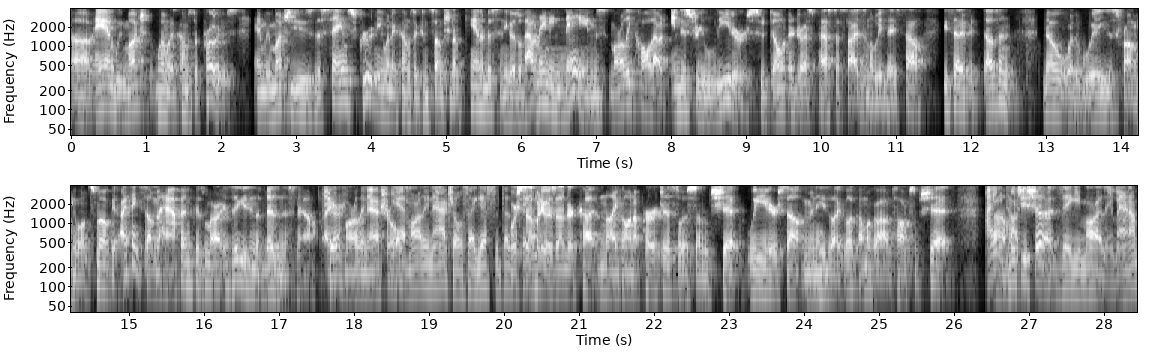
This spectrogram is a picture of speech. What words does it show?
Um, and we much when it comes to produce, and we much use the same scrutiny when it comes to consumption of cannabis. And he goes, without naming names, Marley called out industry leaders who don't address pesticides in the weed they sell. He said, if it doesn't know where the weed is from, he won't smoke it. I think something happened because Mar- Ziggy's in the business now, right? Sure. Marley Naturals. Yeah, Marley Naturals. I guess it doesn't. where somebody was undercutting like on a purchase with some shit weed or something, and he's like, "Look, I'm gonna go out and talk some shit." I ain't um, talking shit on should. Ziggy Marley, man. I'm,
